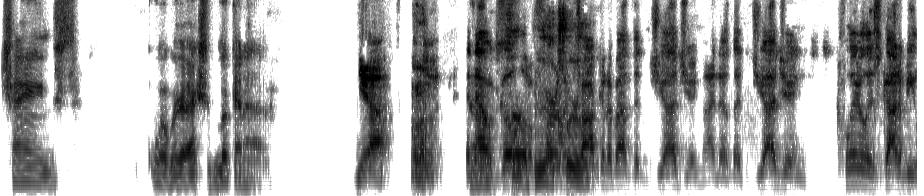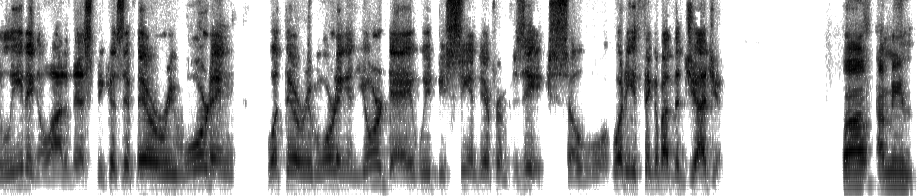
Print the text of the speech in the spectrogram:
changed what we're actually looking at. Yeah. and now go so, a little further clearly. talking about the judging. I know the judging clearly has got to be leading a lot of this because if they were rewarding what they were rewarding in your day, we'd be seeing different physiques. So, what do you think about the judging? Well, I mean,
